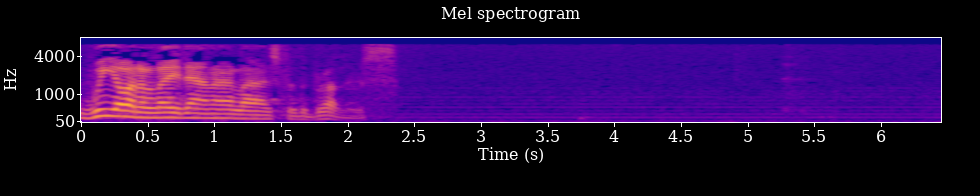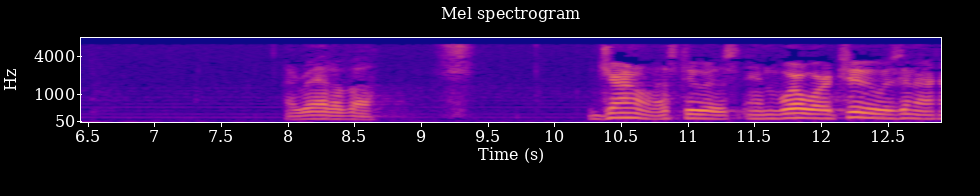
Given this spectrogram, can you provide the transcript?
We ought to lay down our lives for the brothers. I read of a journalist who was in World War II was in an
